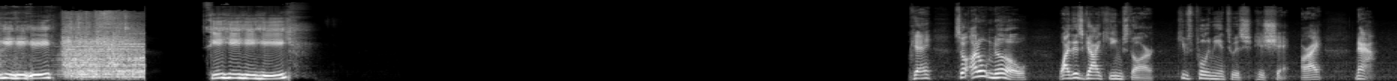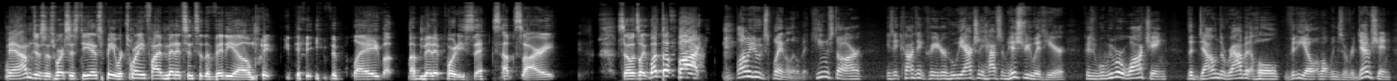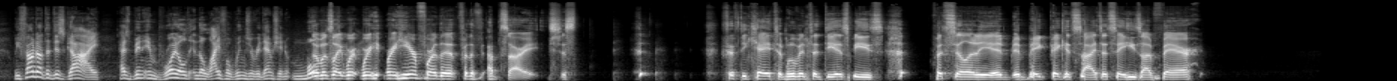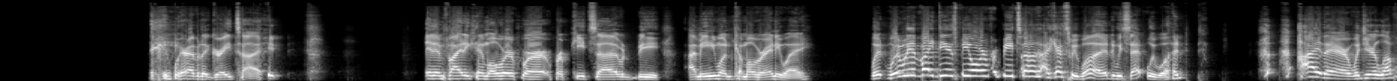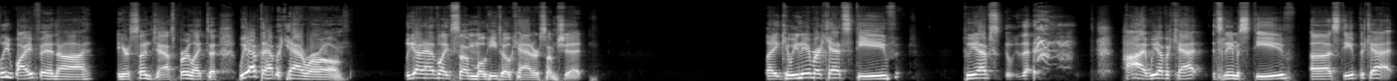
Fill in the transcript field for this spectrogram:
Hee hee hee hee. Okay, so I don't know why this guy Keemstar keeps pulling me into his his shit. All right, now Man, I'm just as worse as DSP. We're 25 minutes into the video. We didn't even play a, a minute 46. I'm sorry. So it's like, what the fuck? Allow me to explain a little bit. Keemstar is a content creator who we actually have some history with here because when we were watching the Down the Rabbit Hole video about Wings of Redemption, we found out that this guy has been embroiled in the life of Wings of Redemption. It was like we're we're we're here for the for the. I'm sorry. It's just 50k to move into DSP's facility and, and make picket signs that say he's unfair. we're having a great time. And inviting him over for for pizza would be. I mean, he wouldn't come over anyway. Would would we invite DSP over for pizza? I guess we would. We said we would. Hi there. Would your lovely wife and uh your son Jasper like to we have to have a cat of our own. We gotta have like some mojito cat or some shit. Like, can we name our cat Steve? We have? Hi, we have a cat. Its name is Steve. Uh Steve the cat.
